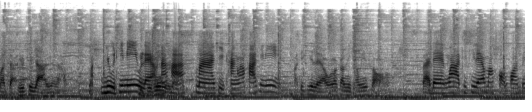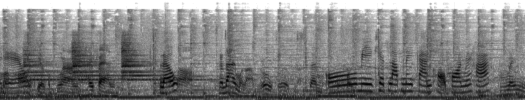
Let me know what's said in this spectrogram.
มาจากอยุธยาเนี่ยนะครับ มาอยู่ที่นี่อยู่แล้วอยู่ที่นี่นะคะ มากี่ครั้งแล้วคะที่นี่ อาทิตย์ที่แล้วแล้วก็มีครั้งที่สองแสดงว่าอาทิตย์ที่แล้วมาขอพรไปแล้ว มาขอเกี่ยวกับงานให้แฟนแล้ว ก็ก็ได้หมดแล้วลูกเลิกได้หมดอ๋อทุกคนมีเคล็ดลับในการขอพรไหมคะ ไม่มี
